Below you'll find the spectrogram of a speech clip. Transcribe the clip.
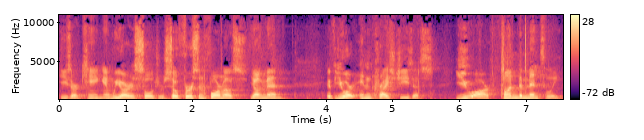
he's our king, and we are his soldiers. So, first and foremost, young men, if you are in Christ Jesus, you are fundamentally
